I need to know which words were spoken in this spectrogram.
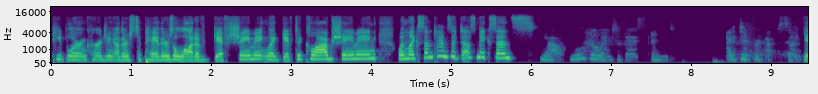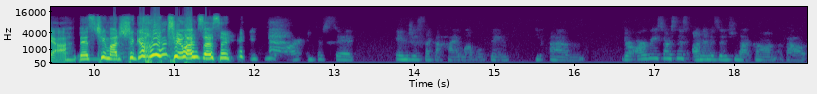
people are encouraging others to pay there's a lot of gift shaming like gifted collab shaming when like sometimes it does make sense. Yeah we'll go into this in a different episode. Yeah there's too much to go into i'm so sorry. If you are interested in just like a high level thing um there are resources on amazon.com about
